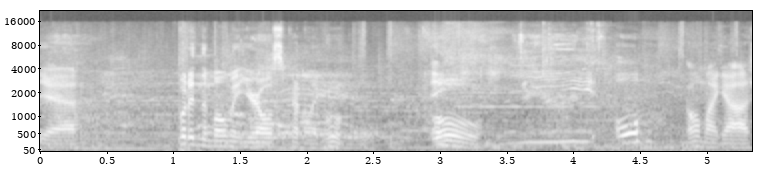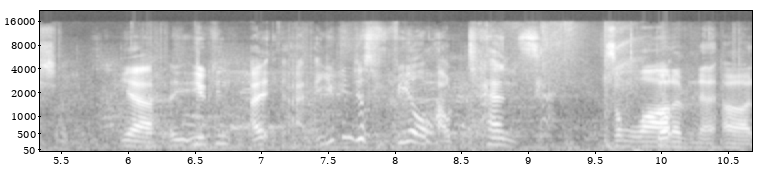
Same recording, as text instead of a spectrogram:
yeah. But in the moment, you're also kind of like, oh. Oh. Oh. Oh my gosh. Yeah. You can I, I you can just feel how tense. There's a lot But- of uh,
